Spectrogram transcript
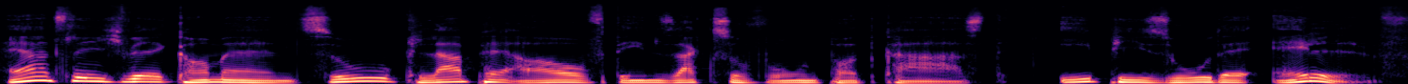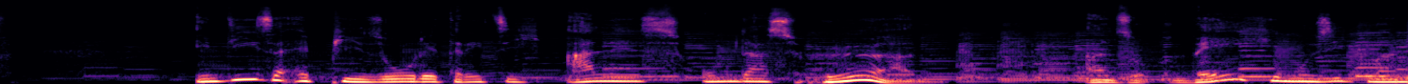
Herzlich willkommen zu Klappe auf den Saxophon Podcast Episode 11. In dieser Episode dreht sich alles um das Hören. Also welche Musik man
